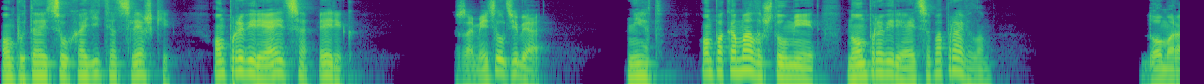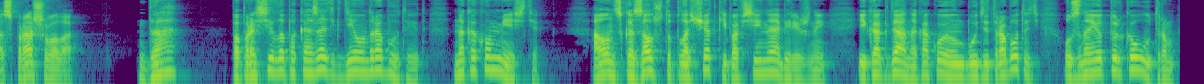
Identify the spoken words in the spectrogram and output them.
Он пытается уходить от слежки. Он проверяется, Эрик. Заметил тебя? Нет. Он пока мало что умеет, но он проверяется по правилам. Дома расспрашивала? Да. Попросила показать, где он работает, на каком месте. А он сказал, что площадки по всей набережной, и когда, на какой он будет работать, узнает только утром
